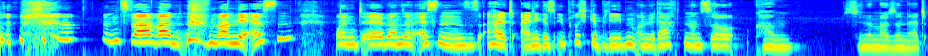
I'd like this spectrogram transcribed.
und zwar waren, waren wir essen und äh, bei unserem Essen ist halt einiges übrig geblieben und wir dachten uns so, komm, sind wir mal so nett.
